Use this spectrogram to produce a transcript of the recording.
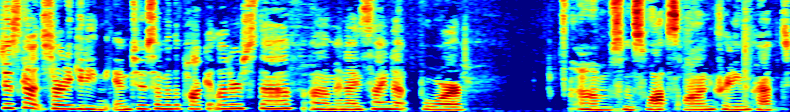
just got started getting into some of the pocket letter stuff um, and I signed up for um, some swaps on Creating the Craft.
